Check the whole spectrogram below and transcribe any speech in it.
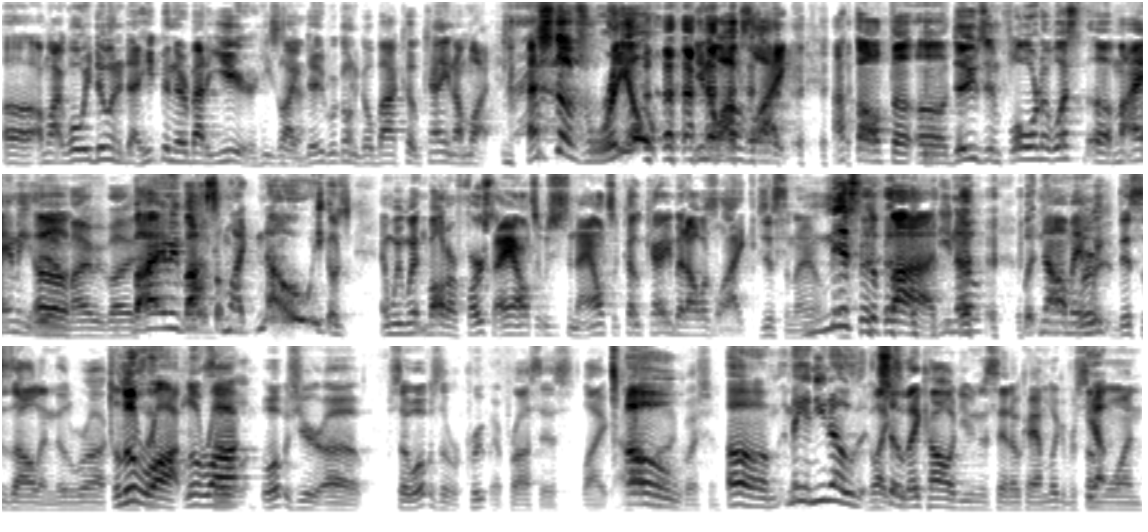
uh, I'm like, "What are we doing today?" He'd been there about a year, and he's like, Yeah. "Dude, we're going to go buy cocaine." I'm like, "That stuff's real?" You know, I was like, I thought the uh, dudes in Florida, what's the, uh, Miami? Yeah, uh, Miami Vice. Miami Vice. I'm like, no. He goes, and we went and bought our first ounce. It was just an ounce of cocaine, but I was like, Just an ounce. mystified, you know. But no, man, we, this is all in Little Rock. Little Rock, Little so Rock. what was your? So what was the recruitment process like? Oh, question. um, man, you know, Like, so, so, they called you and they said, "Okay, I'm looking for Yep. someone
